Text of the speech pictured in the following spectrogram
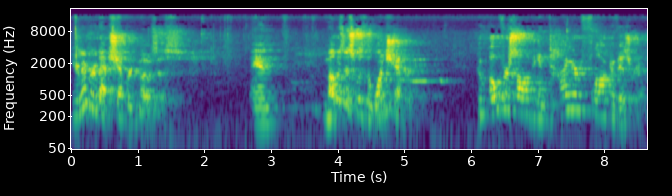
You remember that shepherd Moses? And Moses was the one shepherd who oversaw the entire flock of Israel.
